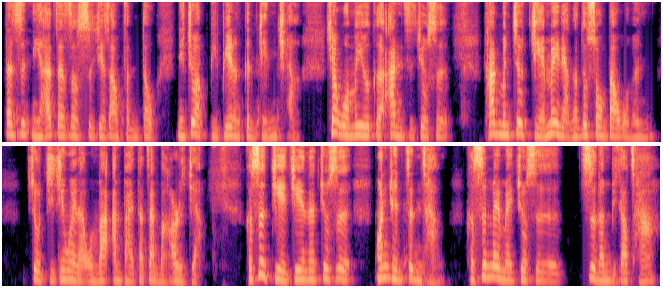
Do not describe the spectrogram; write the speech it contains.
但是你还在这世界上奋斗，你就要比别人更坚强。像我们有个案子，就是她们就姐妹两个都送到我们就基金会来，我们安排她在马二甲。可是姐姐呢，就是完全正常，可是妹妹就是智能比较差，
